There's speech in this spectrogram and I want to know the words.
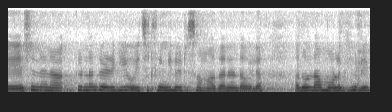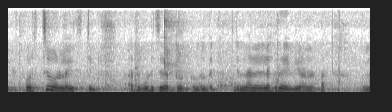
രേഷൻ ഞാൻ ആ കിണ്ണം കഴുകി ഒഴിച്ചിട്ടില്ലെങ്കിൽ ഒരു സമാധാനം ഉണ്ടാവില്ല. അതുകൊണ്ട് ആ മുളകിലേക്ക് കുറച്ച് വെള്ളം ഒഴിച്ചിട്ട് അതും കൂടി ചേർത്ത് കൊടുക്കുന്നുണ്ട്. ഇത് നല്ല ഗ്രേവിയാണ് കേട്ടോ നല്ല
